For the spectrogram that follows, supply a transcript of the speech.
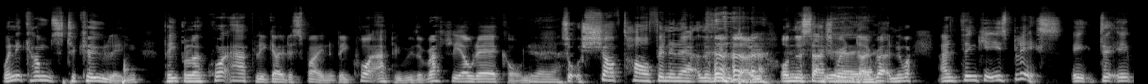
when it comes to cooling, people are quite happily go to Spain and be quite happy with the rattly old aircon, sort of shoved half in and out of the window on the sash window, and think it is bliss. It, it,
